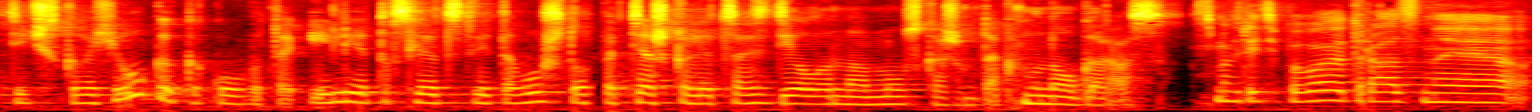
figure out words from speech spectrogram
пластического хирурга какого-то или это вследствие того, что подтяжка лица сделана, ну, скажем так, много раз? Смотрите, бывают разные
